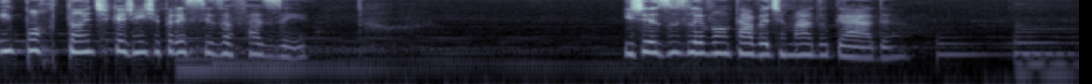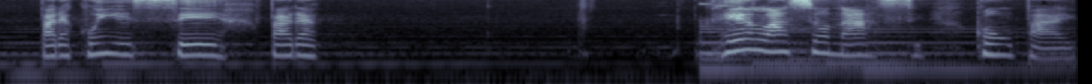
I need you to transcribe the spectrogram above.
importante que a gente precisa fazer. E Jesus levantava de madrugada para conhecer, para relacionar-se com o Pai.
